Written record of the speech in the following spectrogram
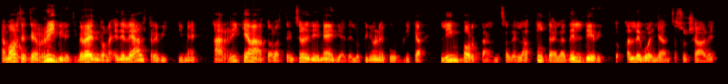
La morte terribile di Brandon e delle altre vittime ha richiamato all'attenzione dei media e dell'opinione pubblica l'importanza della tutela del diritto all'eguaglianza sociale,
